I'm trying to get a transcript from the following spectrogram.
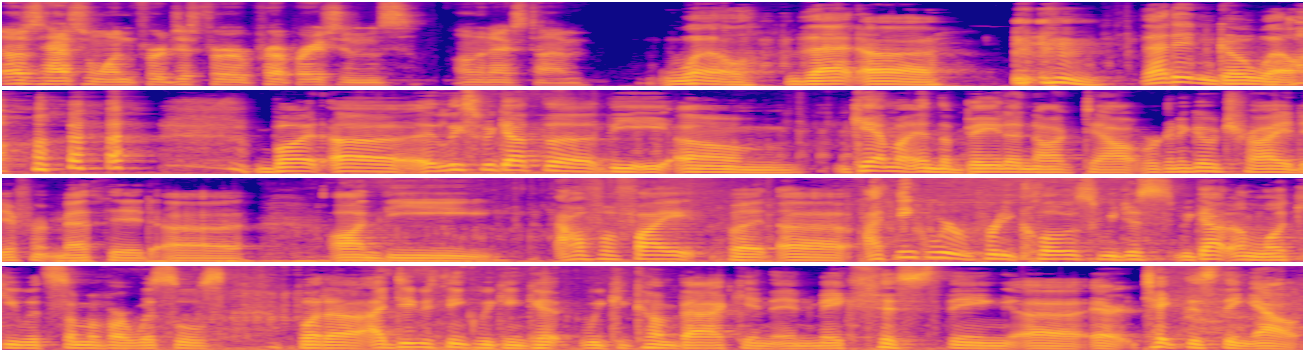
I was just hatching one for just for preparations on the next time. Well, that uh that didn't go well. but uh at least we got the the um gamma and the beta knocked out. We're to go try a different method uh on the alpha fight, but uh I think we were pretty close. We just we got unlucky with some of our whistles, but uh I do think we can get we can come back and and make this thing uh er, take this thing out.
